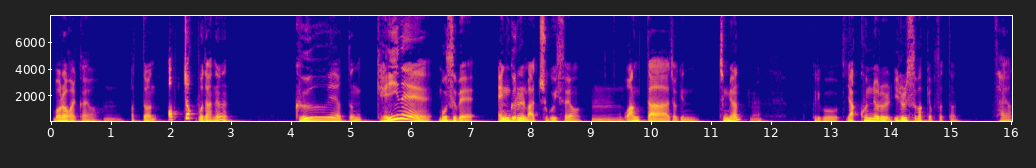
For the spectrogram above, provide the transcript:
뭐라고 할까요? 음. 어떤 업적보다는 그의 어떤 개인의 모습에 앵글을 맞추고 있어요. 음. 왕따적인 측면 네. 그리고 약혼녀를 잃을 수밖에 없었던 사연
